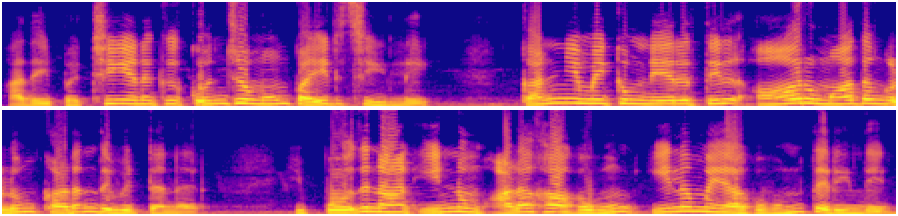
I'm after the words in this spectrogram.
அதை பற்றி எனக்கு கொஞ்சமும் பயிற்சி இல்லை. கண் இமைக்கும் நேரத்தில் ஆறு மாதங்களும் கடந்து விட்டனர். இப்போது நான் இன்னும் அழகாகவும் இளமையாகவும் தெரிந்தேன்.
